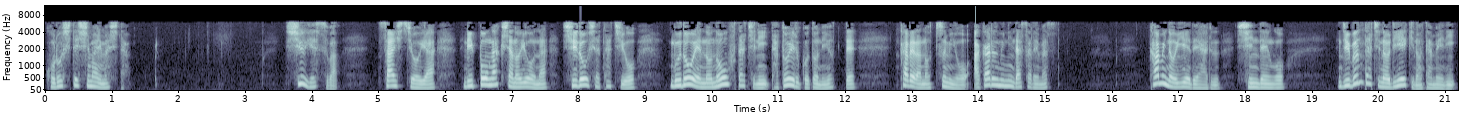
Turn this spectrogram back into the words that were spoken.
殺してしまいました。主イエスは、祭司長や立法学者のような指導者たちを武道園の農夫たちに例えることによって、彼らの罪を明るみに出されます。神の家である神殿を自分たちの利益のために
